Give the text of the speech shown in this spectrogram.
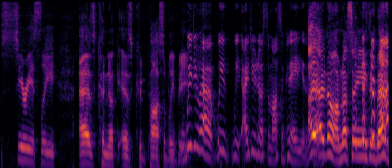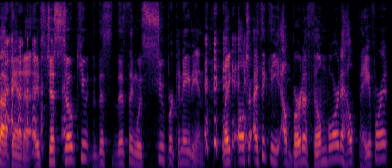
seriously as Canuck as could possibly be. we do have we we I do know some awesome Canadians. I, I know. I'm not saying anything bad about Canada. It's just so cute that this this thing was super Canadian, like ultra. I think the Alberta Film Board helped pay for it,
